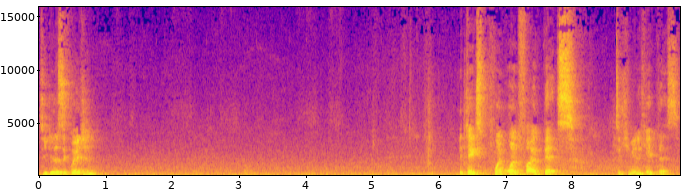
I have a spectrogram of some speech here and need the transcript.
so you do this equation, It takes 0.15 bits to communicate this.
